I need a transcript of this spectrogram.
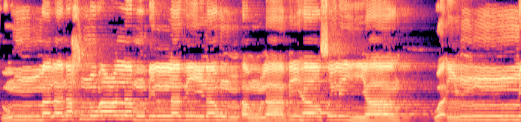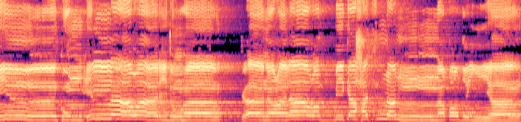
ثم لنحن أعلم بالذين هم أولى بها صليا. وإن حتما مقضيا.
